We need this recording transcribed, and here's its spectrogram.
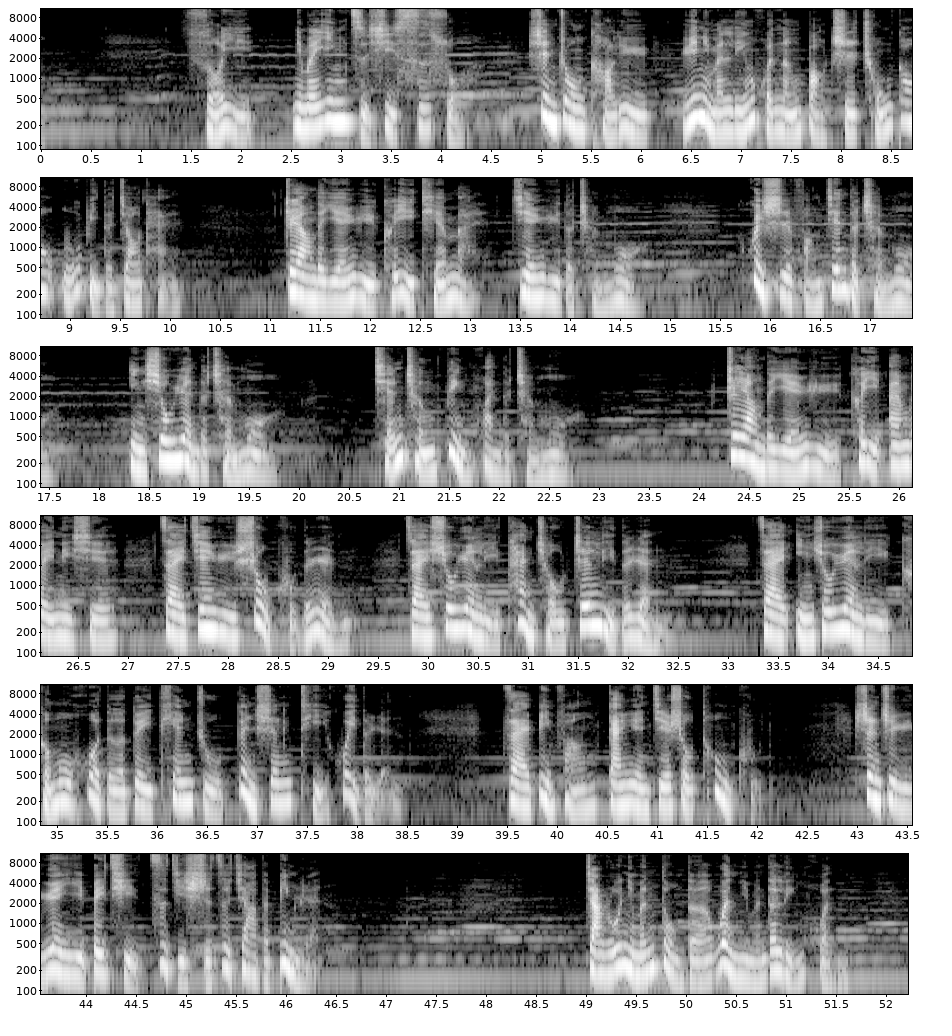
所以你们应仔细思索，慎重考虑，与你们灵魂能保持崇高无比的交谈。这样的言语可以填满监狱的沉默。会是房间的沉默，隐修院的沉默，虔诚病患的沉默。这样的言语可以安慰那些在监狱受苦的人，在修院里探求真理的人，在隐修院里渴慕获得对天主更深体会的人，在病房甘愿接受痛苦。甚至于愿意背起自己十字架的病人。假如你们懂得问你们的灵魂，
